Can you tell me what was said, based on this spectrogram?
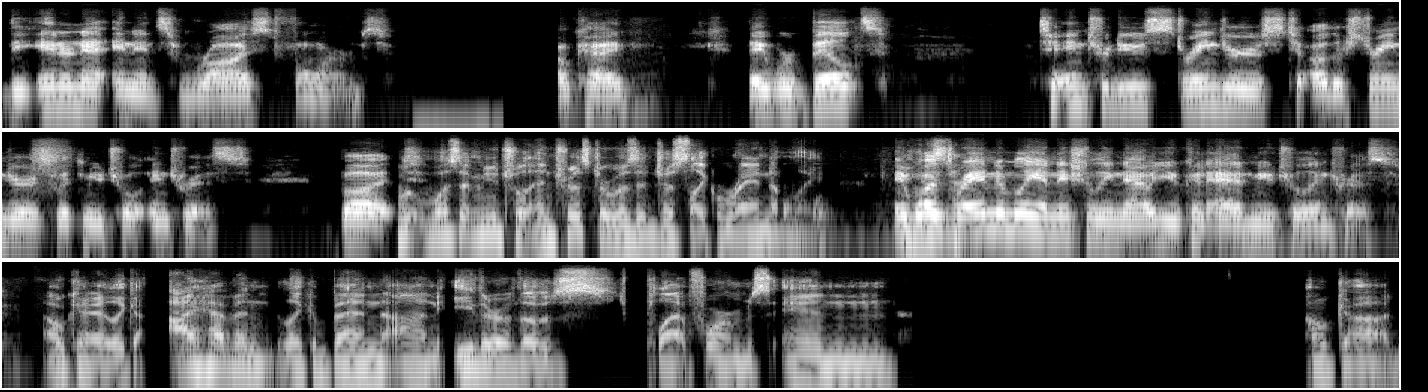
the internet in its rawest forms. Okay? They were built to introduce strangers to other strangers with mutual interests. But was it mutual interest or was it just like randomly it because was randomly initially, now you can add mutual interests. Okay like i haven't like been on either of those platforms in oh god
